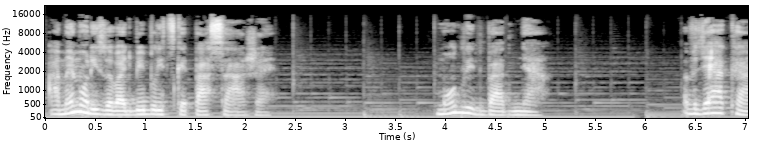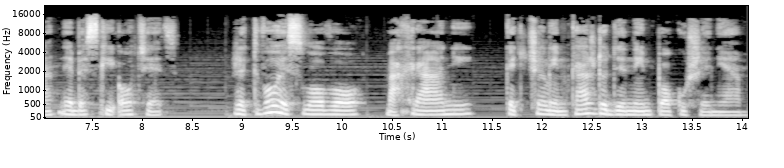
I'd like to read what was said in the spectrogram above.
a memorizovať biblické pasáže. Modlitba dňa Vďaka, nebeský Otec, že Tvoje slovo ma chráni, keď čelím každodenným pokušeniam.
